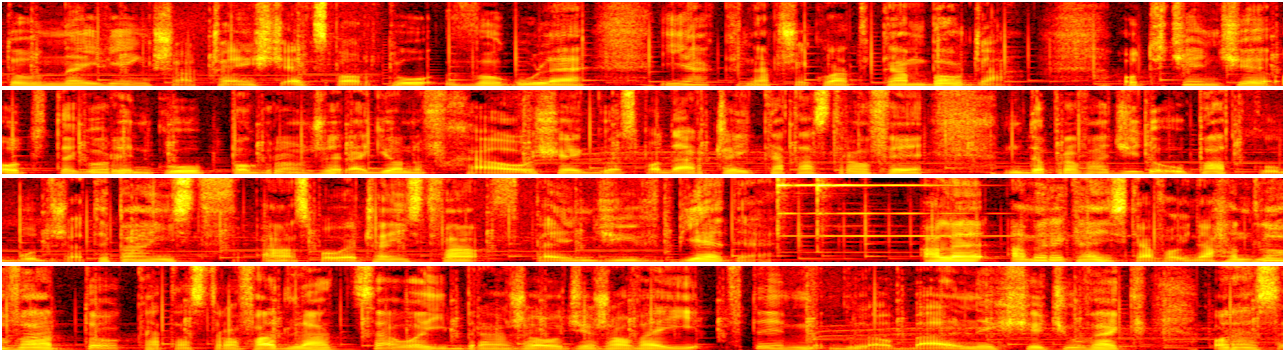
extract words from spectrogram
to największa część eksportu w ogóle, jak na przykład Kambodża. Odcięcie od tego rynku pogrąży region w chaosie gospodarczej katastrofy, doprowadzi do upadku budżety państw, a społeczeństwa wpędzi w biedę. Ale amerykańska wojna handlowa to katastrofa dla całej branży odzieżowej, w tym globalnych sieciówek oraz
